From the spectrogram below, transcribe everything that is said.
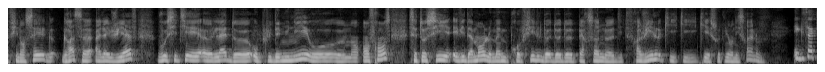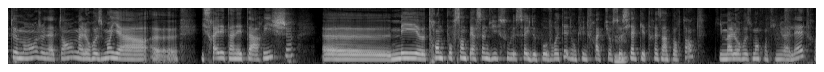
financés grâce à la UJF. Vous citiez l'aide aux plus démunis en France. C'est aussi évidemment le même profil de, personnes dites fragiles qui, est soutenu en Israël. Exactement, Jonathan. Malheureusement, Israël est un État riche. Euh, mais 30% euh, de personnes vivent sous le seuil de pauvreté, donc une fracture mhm. sociale qui est très importante, qui malheureusement continue à l'être.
